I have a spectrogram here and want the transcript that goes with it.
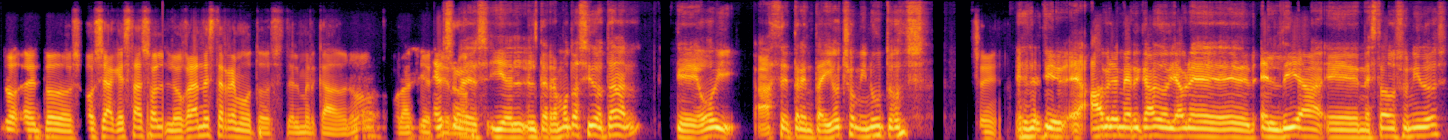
No, En todos. O sea que estas son los grandes terremotos del mercado, ¿no? Por así decirlo. Eso es. Y el, el terremoto ha sido tal que hoy, hace 38 minutos, Sí, es decir, eh, abre mercado y abre el día en Estados Unidos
